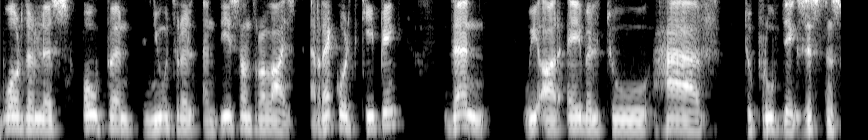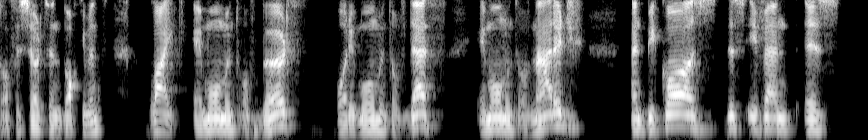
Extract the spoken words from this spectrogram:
borderless, open, neutral, and decentralized record keeping, then we are able to have to prove the existence of a certain document, like a moment of birth or a moment of death, a moment of marriage. And because this event is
